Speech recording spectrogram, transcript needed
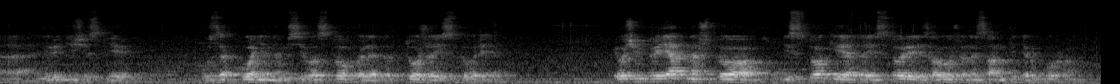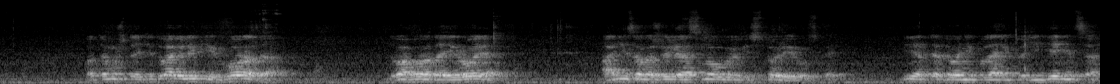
э, юридически узаконенным в Севастополе, это тоже история. И очень приятно, что истоки этой истории заложены Санкт-Петербургом. Потому что эти два великих города, два города-героя, они заложили основу истории русской. И от этого никуда никто не денется,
